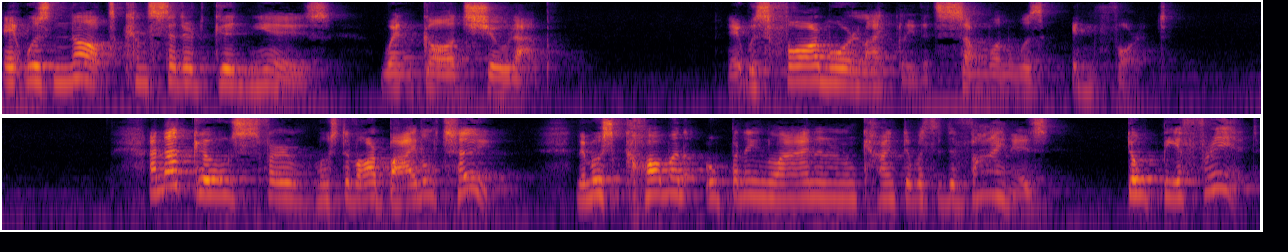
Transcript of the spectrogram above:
it was not considered good news when God showed up. It was far more likely that someone was in for it. And that goes for most of our Bible too. The most common opening line in an encounter with the divine is don't be afraid.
